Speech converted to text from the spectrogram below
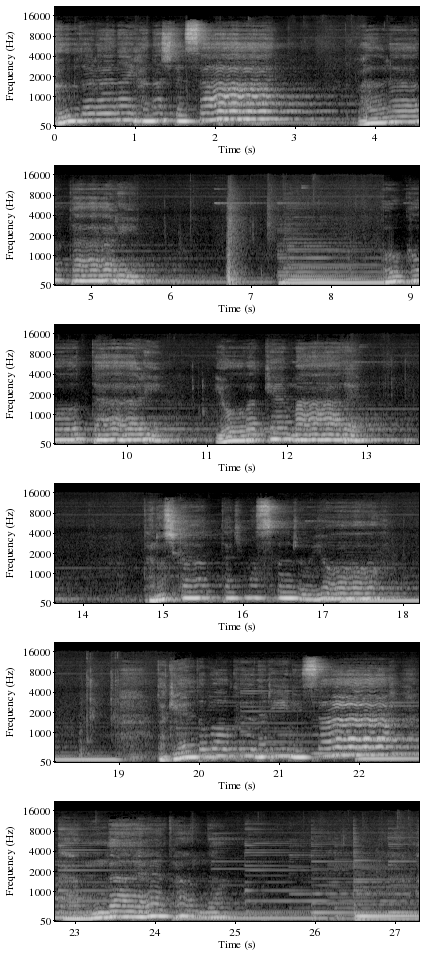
くだらない話でさ笑ったり怒ったり夜明けまで楽しかった気もするよ。だけど僕なりにさ考えたんだ。あ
